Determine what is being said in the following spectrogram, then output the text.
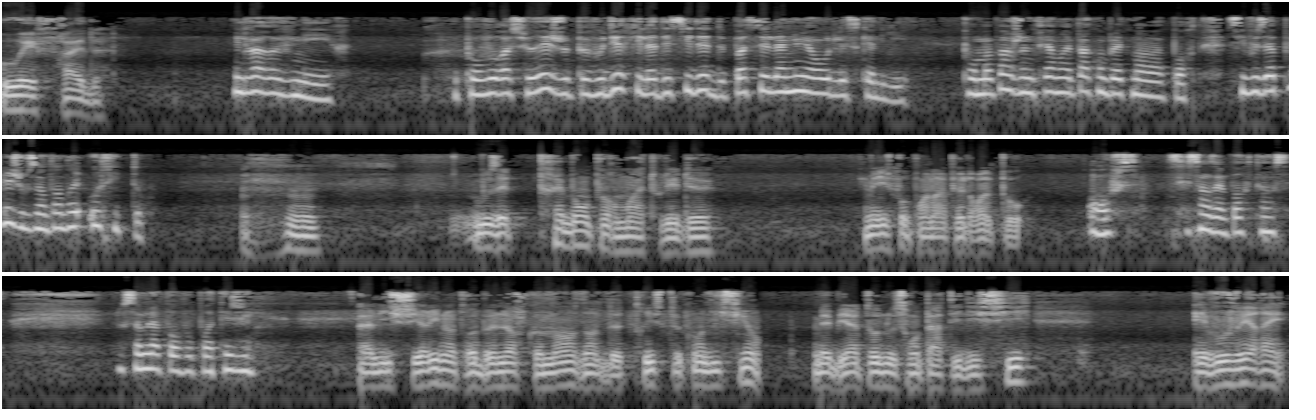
Où est Fred? Il va revenir. Et pour vous rassurer, je peux vous dire qu'il a décidé de passer la nuit en haut de l'escalier. Pour ma part, je ne fermerai pas complètement ma porte. Si vous appelez, je vous entendrai aussitôt. Vous êtes très bons pour moi tous les deux. Mais il faut prendre un peu de repos. Oh, c'est sans importance. Nous sommes là pour vous protéger. Alice chérie, notre bonheur commence dans de tristes conditions. Mais bientôt nous serons partis d'ici. Et vous verrez,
